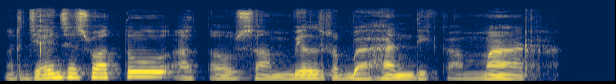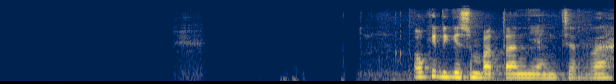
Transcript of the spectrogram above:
ngerjain sesuatu, atau sambil rebahan di kamar. Oke, di kesempatan yang cerah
